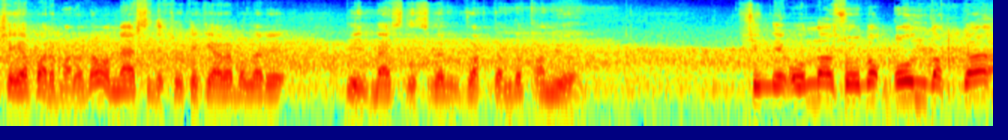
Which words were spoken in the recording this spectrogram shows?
şey yaparım arada ama Mercedes öteki arabaları değil. Mercedes'i ben uzaktan da tanıyorum. Şimdi ondan sonra da 10 dakika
